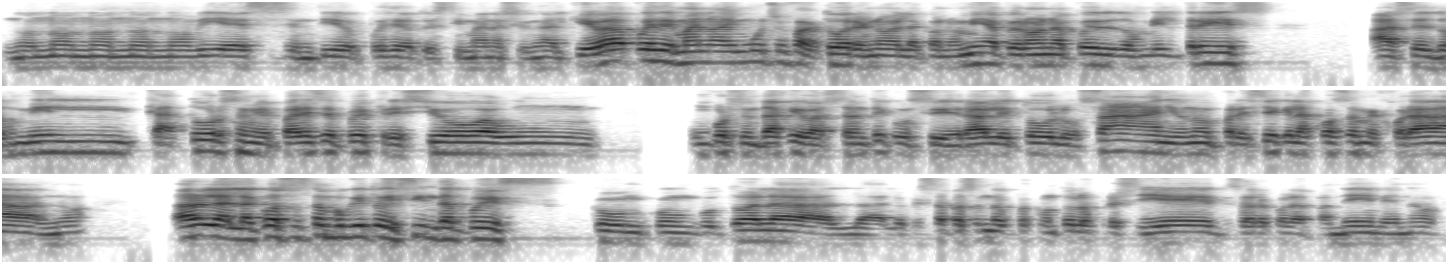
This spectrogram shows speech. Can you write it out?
no, no, no, no, no había ese sentido pues de autoestima nacional, que va pues de mano, hay muchos factores, ¿no? La economía peruana pues de 2003 hasta el 2014 me parece pues creció a un, un porcentaje bastante considerable todos los años, ¿no? Parecía que las cosas mejoraban, ¿no? Ahora la, cosa está un poquito distinta, pues, con, con, toda la, lo que está pasando pues, con todos los presidentes, ahora con la pandemia, ¿no?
